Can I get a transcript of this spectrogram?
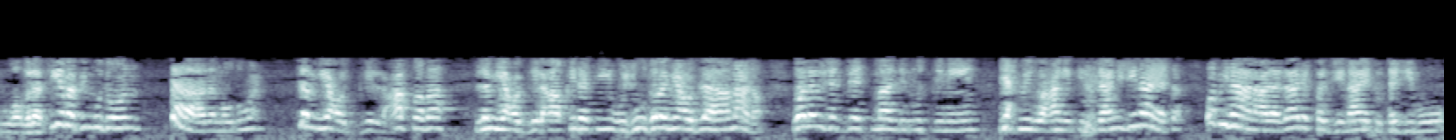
ولا سيما في المدن انتهى هذا الموضوع. لم يعد للعصبة لم يعد للعاقلة وجود ولم يعد لها معنى. ولا يوجد بيت مال للمسلمين يحمل عن الإنسان جناية وبناء على ذلك فالجناية تجب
